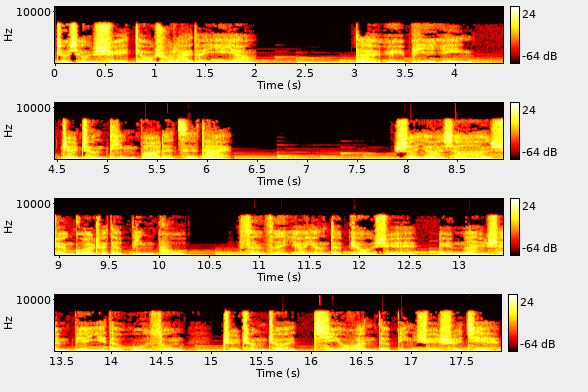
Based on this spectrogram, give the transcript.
就像雪雕出来的一样，黛玉披银，站成挺拔的姿态。山崖下悬挂着的冰瀑，纷纷扬扬的飘雪与漫山遍野的雾凇，织成这奇幻的冰雪世界。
